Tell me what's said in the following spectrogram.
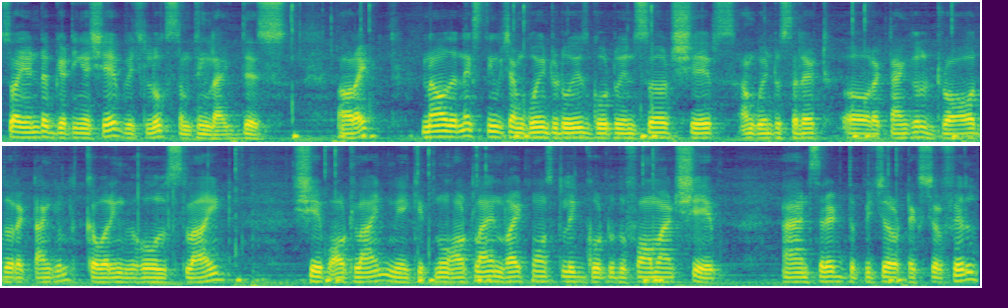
So I end up getting a shape which looks something like this. Alright. Now the next thing which I'm going to do is go to insert shapes. I'm going to select a rectangle draw the rectangle covering the whole slide. Shape outline make it no outline. Right mouse click go to the format shape and select the picture or texture fill.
